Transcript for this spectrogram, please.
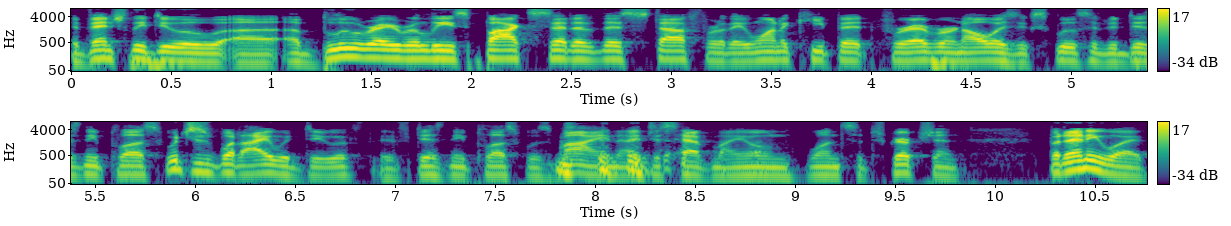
eventually do a, a, Blu-ray release box set of this stuff, or they want to keep it forever and always exclusive to Disney Plus, which is what I would do if, if Disney Plus was mine. I just have my own one subscription. But anyway,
